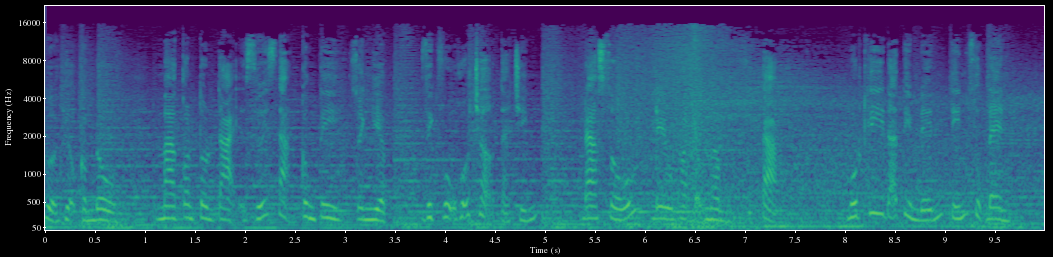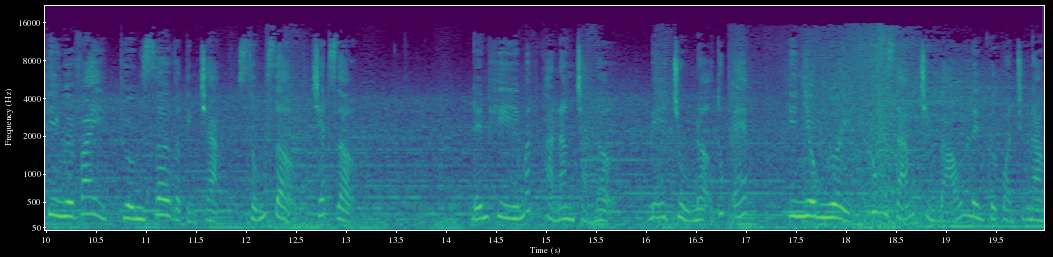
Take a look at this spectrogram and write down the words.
cửa hiệu cầm đồ, mà còn tồn tại dưới dạng công ty, doanh nghiệp, dịch vụ hỗ trợ tài chính. Đa số đều hoạt động ngầm, phức tạp. Một khi đã tìm đến tín dụng đen, thì người vay thường rơi vào tình trạng sống dở, chết dở. Đến khi mất khả năng trả nợ, bị chủ nợ thúc ép, thì nhiều người không dám trình báo lên cơ quan chức năng.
